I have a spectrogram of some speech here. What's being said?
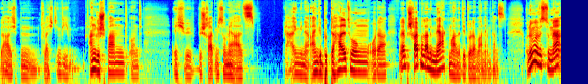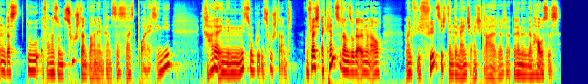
ja, ich bin vielleicht irgendwie angespannt und ich beschreibe mich so mehr als ja, irgendwie eine eingebückte Haltung oder ja, beschreib mal alle Merkmale, die du da wahrnehmen kannst. Und irgendwann wirst du merken, dass du auf einmal so einen Zustand wahrnehmen kannst. Das heißt, boah, der ist irgendwie gerade in einem nicht so guten Zustand. Und vielleicht erkennst du dann sogar irgendwann auch, Moment, wie fühlt sich denn der Mensch eigentlich gerade, der da drin in dem Haus ist?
